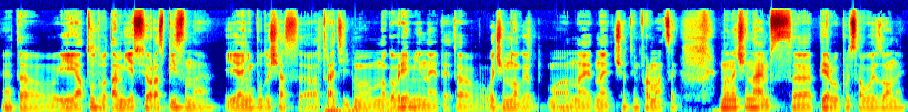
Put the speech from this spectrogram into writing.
Это, и оттуда там есть все расписано. Я не буду сейчас э, тратить много времени на это, это очень много на, на этот счет информации. Мы начинаем с первой пульсовой зоны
